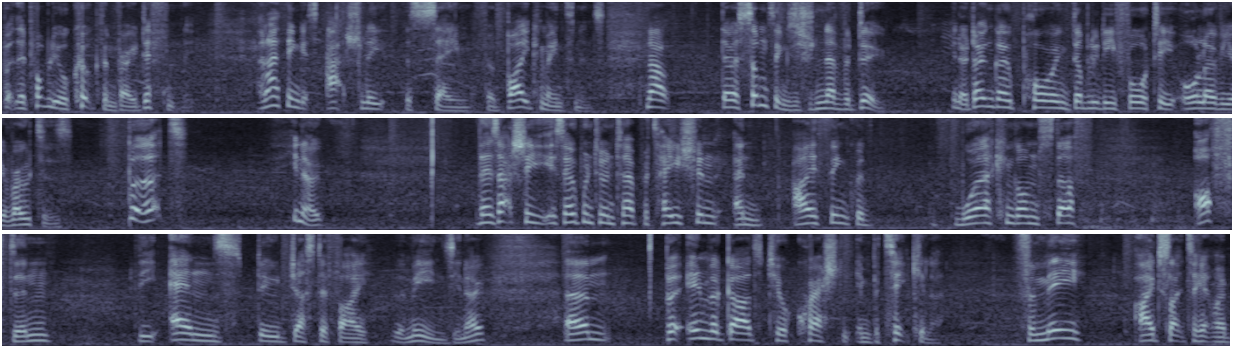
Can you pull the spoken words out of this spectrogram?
but they'd probably all cook them very differently. And I think it's actually the same for bike maintenance. Now, there are some things you should never do. You know, don't go pouring WD-40 all over your rotors. But, you know, there's actually, it's open to interpretation. And I think with working on stuff, often the ends do justify the means, you know? Um, but in regards to your question in particular, for me, I just like to get my,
